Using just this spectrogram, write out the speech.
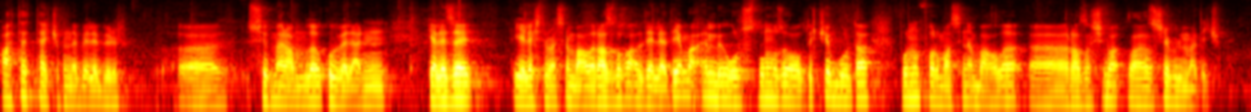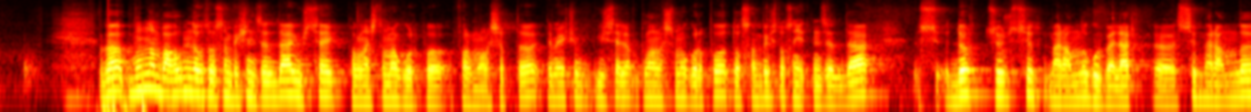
ATƏT tərkibində belə bir sülh məramlı qüvvələrinin gələcək yerləşdirilməsinə bağlı razılıq əldə elədik, amma ən böyük uğursuzluğumuz oldu ki, burada bunun forması ilə bağlı razılaşa razılaşa bilmədik. Və bununla bağlı 1995-ci ildə yüksək planlaşdırma qrupu formalaşıbdı. Demək ki, yüksək planlaşdırma qrupu 95-97-ci ildə 4 cür sülh məramlı qüvvələr, sülh məramlı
